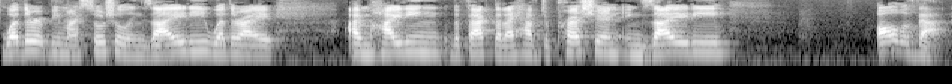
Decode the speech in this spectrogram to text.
whether it be my social anxiety whether i i'm hiding the fact that i have depression anxiety all of that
